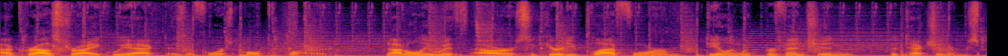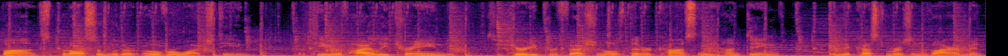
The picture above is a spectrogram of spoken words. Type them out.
At CrowdStrike, we act as a force multiplier, not only with our security platform dealing with prevention, detection, and response, but also with our Overwatch team, a team of highly trained security professionals that are constantly hunting in the customer's environment,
